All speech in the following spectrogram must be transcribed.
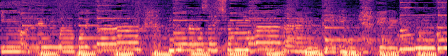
hình ngọn đèn mờ vội tắt, mưa đang rơi trong mắt anh. Tìm hình bóng của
